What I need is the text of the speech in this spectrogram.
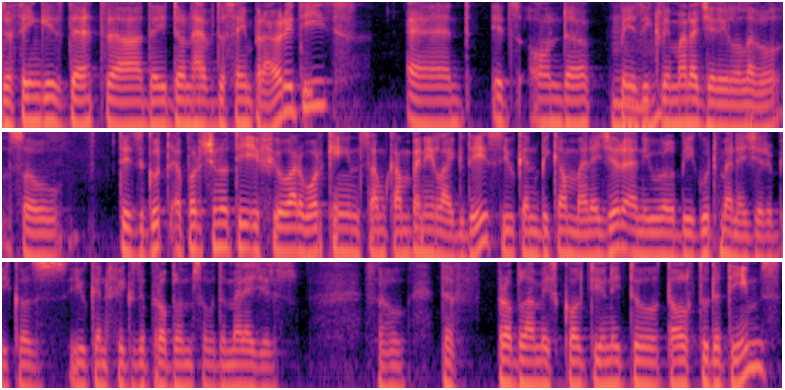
the thing is that uh, they don't have the same priorities, and it's on the Mhm. basically managerial level. So it's a good opportunity if you are working in some company like this you can become manager and you will be good manager because you can fix the problems of the managers. So the f- problem is called you need to talk to the teams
